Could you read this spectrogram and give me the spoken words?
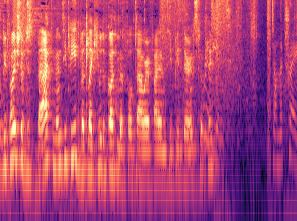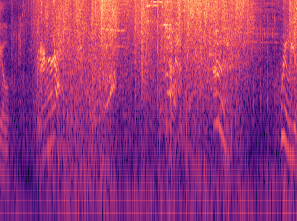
we probably should have just backed and then TP'd, but like he would have gotten the full tower if I didn't TP'd there instantly. Brilliant. Get on the trail. Brilliant.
